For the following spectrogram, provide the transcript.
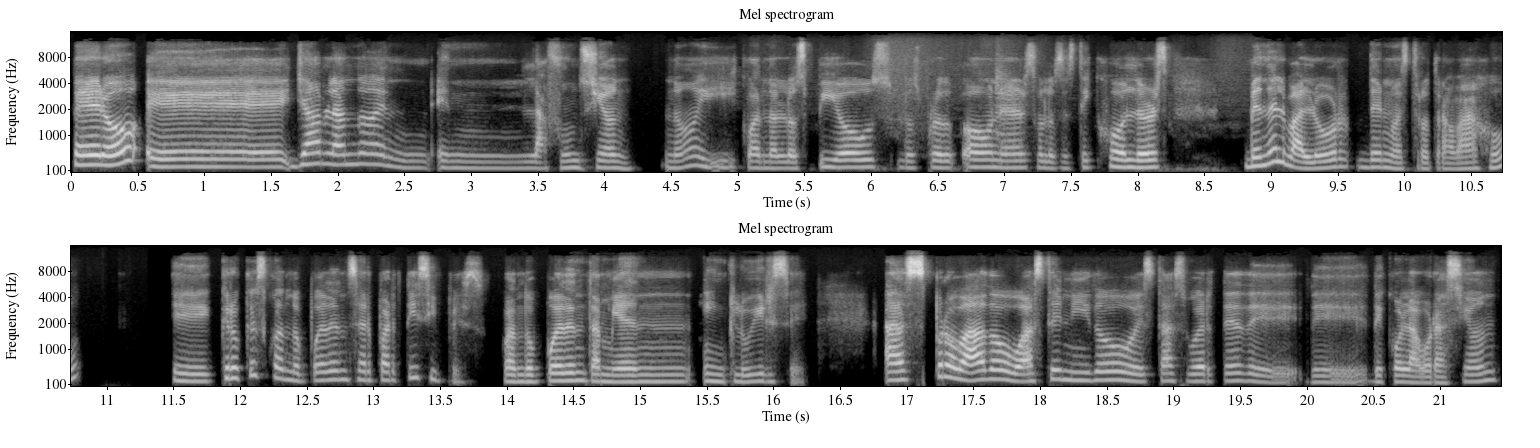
Pero ya hablando en, en la función ¿no? Y cuando los POs, los product owners o los stakeholders ven el valor de nuestro trabajo, eh, creo que es cuando pueden ser partícipes, cuando pueden también incluirse. ¿Has probado o has tenido esta suerte de, de, colaboración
